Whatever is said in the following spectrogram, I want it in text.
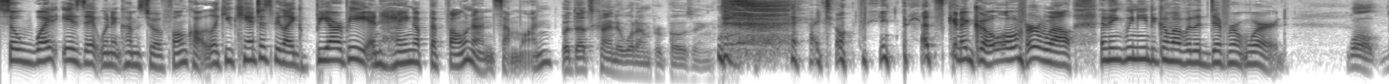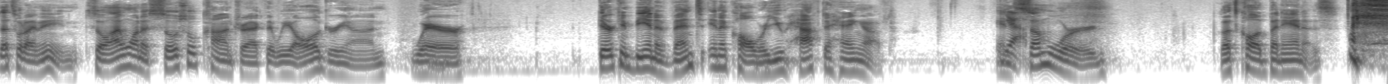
So, what is it when it comes to a phone call? Like, you can't just be like BRB and hang up the phone on someone. But that's kind of what I'm proposing. I don't think that's going to go over well. I think we need to come up with a different word. well, that's what I mean. So I want a social contract that we all agree on where there can be an event in a call where you have to hang up. And Yeah. some word, let's call it bananas,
